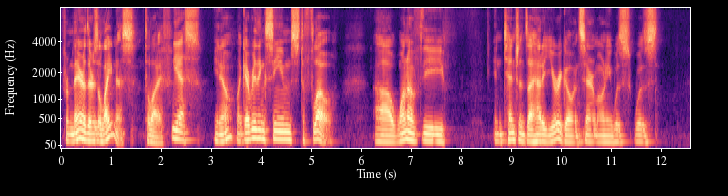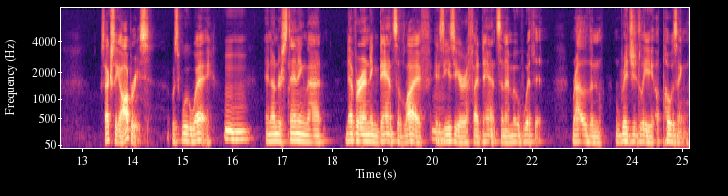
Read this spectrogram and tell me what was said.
from there, there's a lightness to life. Yes. You know, like everything seems to flow. Uh, one of the intentions I had a year ago in ceremony was was was actually Aubrey's. It was Wu Wei, Mm-hmm. and understanding that never-ending dance of life Mm-hmm. is easier if I dance and I move with it, rather than rigidly opposing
